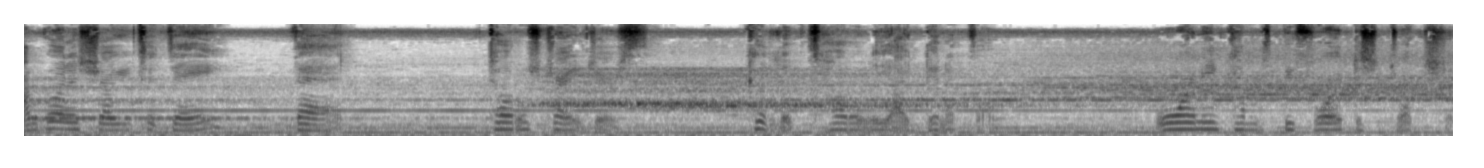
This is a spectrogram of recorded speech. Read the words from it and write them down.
I'm going to show you today that total strangers could look totally identical. Warning comes before destruction.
